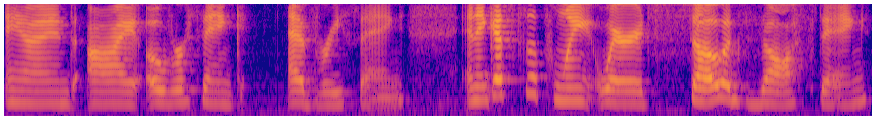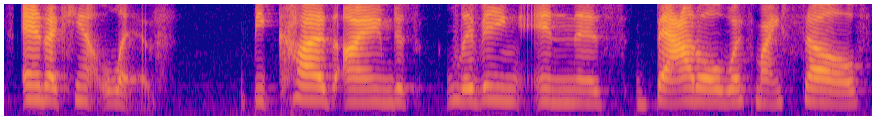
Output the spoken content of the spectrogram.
and I overthink everything. And it gets to the point where it's so exhausting and I can't live because I'm just living in this battle with myself.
